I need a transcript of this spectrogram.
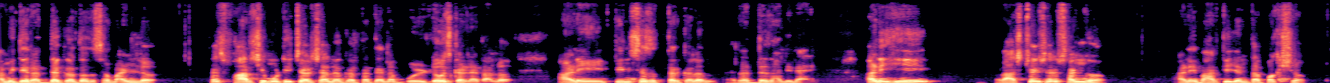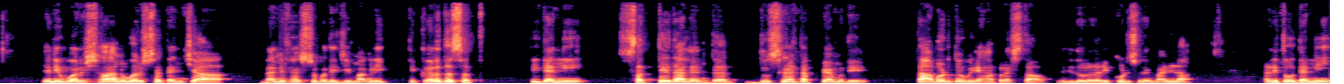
आम्ही ते रद्द करतो तसं मांडलं तर फारशी मोठी चर्चा न करता त्यांना बुलडोज करण्यात आलं. आणि तीनशे सत्तर कलम रद्द झालेलं आहे आणि ही राष्ट्रीय संघ आणि भारतीय जनता पक्ष यांनी वर्षानुवर्ष त्यांच्या मॅनिफेस्टोमध्ये जी मागणी ते करत असत ती त्यांनी सत्तेत आल्यानंतर दुसऱ्या टप्प्यामध्ये ताबडतोबीने हा प्रस्ताव म्हणजे दोन हजार एकोणीसमध्ये मांडला आणि तो त्यांनी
